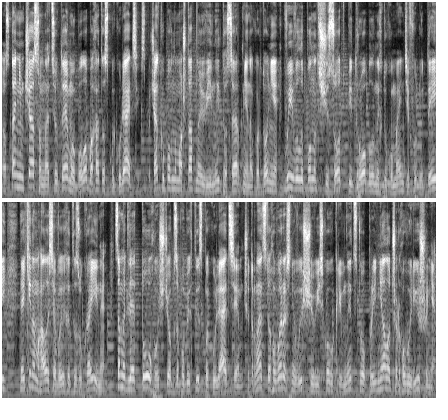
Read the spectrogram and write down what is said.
Останнім часом на цю тему було багато спекуляцій. Спочатку повномасштабної війни до серпня на кордоні виявили понад 600 підроблених документів у людей, які намагалися виїхати з України. Саме для того, щоб запобігти спекуляціям, 14 вересня вище військове керівництво прийняло чергове рішення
